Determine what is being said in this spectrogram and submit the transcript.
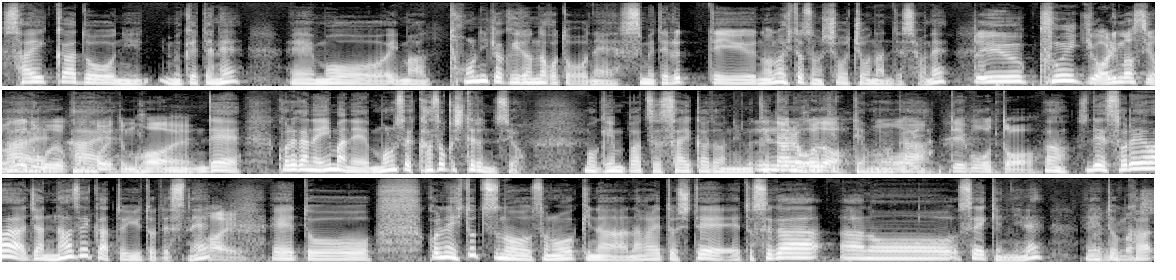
再稼働に向けてね、えー、もう今とにかくいろんなことをね進めてるっていうのの一つの象徴なんですよね。という雰囲気はありますよね、はい、どう考えても。はい、でこれがね今ねものすごい加速してるんですよ。もう原発再稼働に向けての動きっていうものが。っていこうと、うん、でそれはじゃあなぜかというとですね、はい、えーと、これね一つのその大きな流れとして、えーと、菅あの政権にねえーとか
